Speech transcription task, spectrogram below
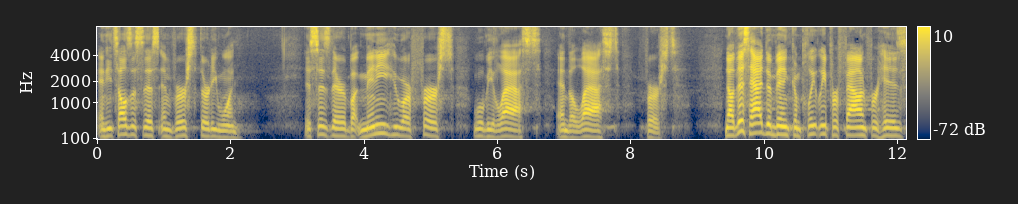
And he tells us this in verse 31. It says there, But many who are first will be last, and the last first. Now, this had to have been completely profound for his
